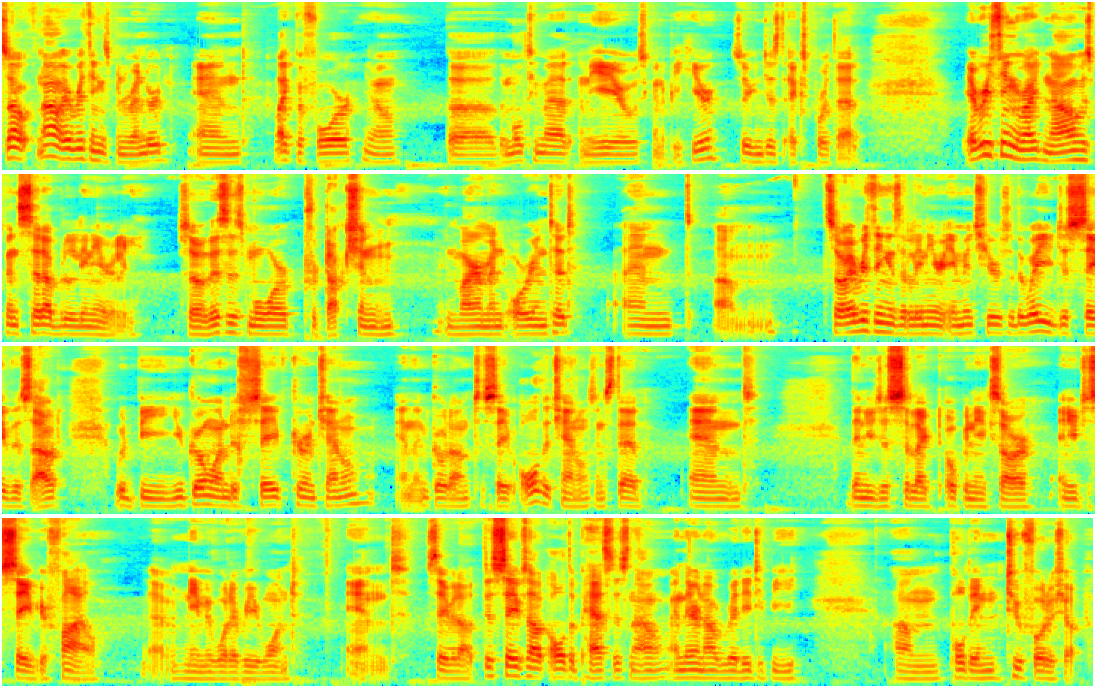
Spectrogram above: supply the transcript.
So now everything's been rendered, and like before, you know, the the multimatte and the AO is going to be here, so you can just export that. Everything right now has been set up linearly, so this is more production environment oriented, and um, so everything is a linear image here. So the way you just save this out would be you go under Save Current Channel, and then go down to Save All the Channels instead, and then you just select OpenEXR, and you just save your file uh, name it whatever you want and save it out. This saves out all the passes now and they're now ready to be um, pulled in to Photoshop.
